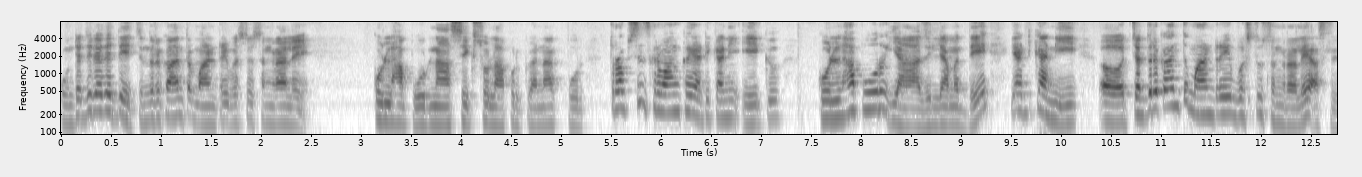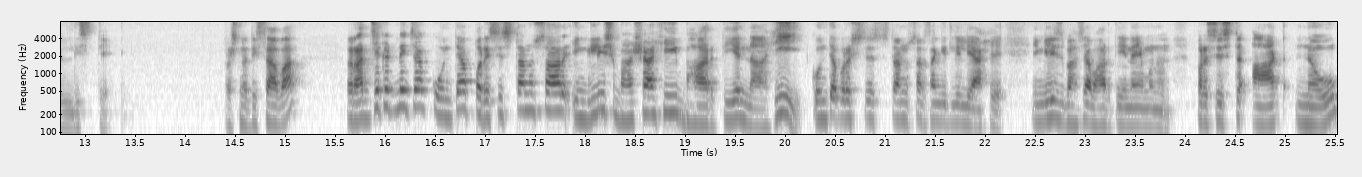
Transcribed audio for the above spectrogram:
कोणत्या जिल्ह्यात येते? चंद्रकांत मांढरे वस्तू संग्रहालय कोल्हापूर नाशिक सोलापूर किंवा नागपूर. तर ऑप्शन्स क्रमांक या ठिकाणी एक कोल्हापूर या जिल्ह्यामध्ये या ठिकाणी चंद्रकांत मांढरे वस्तू संग्रहालय असलेले दिसते. प्रश्न तिसावा राज्यघटनेच्या कोणत्या परिशिष्टानुसार इंग्लिश भाषा ही भारतीय नाही? कोणत्या परिशिष्टानुसार सांगितलेली आहे? इंग्लिश भाषा भारतीय नाही म्हणून. परिशिष्ट आठ नऊ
